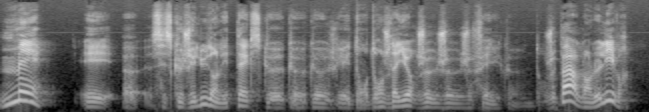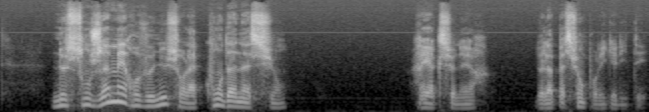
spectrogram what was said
mais et c'est ce que j'ai lu dans les textes que, dont, dont d'ailleurs je, je, fais, dont je parle dans le livre, ne sont jamais revenus sur la condamnation réactionnaire de la passion pour l'égalité.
